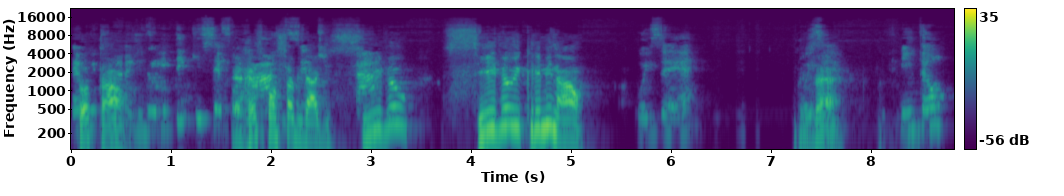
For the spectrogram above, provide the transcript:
é Total. muito grande. Então, ele tem que ser formado, É responsabilidade civil, civil e criminal. Pois é. Pois, pois é. é. Então,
